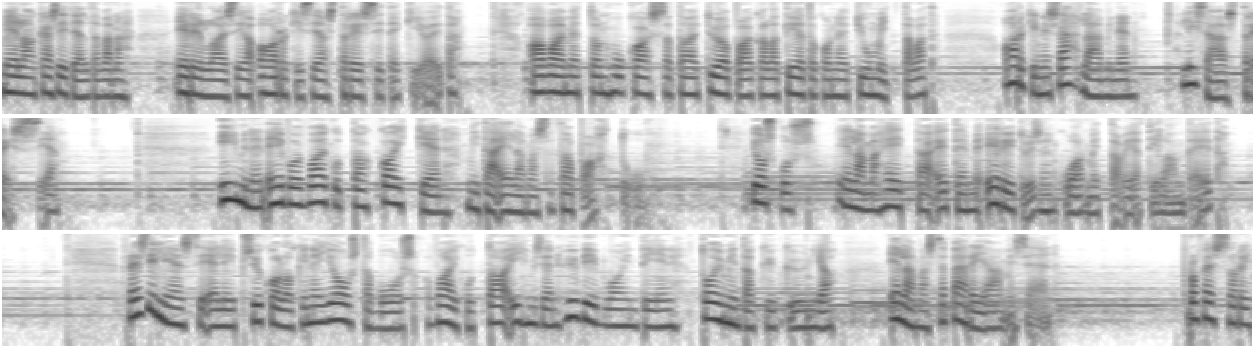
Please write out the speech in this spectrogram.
Meillä on käsiteltävänä erilaisia arkisia stressitekijöitä. Avaimet on hukassa tai työpaikalla tietokoneet jumittavat. Arkinen sählääminen lisää stressiä. Ihminen ei voi vaikuttaa kaikkeen, mitä elämässä tapahtuu. Joskus elämä heittää eteemme erityisen kuormittavia tilanteita. Resilienssi eli psykologinen joustavuus vaikuttaa ihmisen hyvinvointiin, toimintakykyyn ja elämässä pärjäämiseen. Professori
